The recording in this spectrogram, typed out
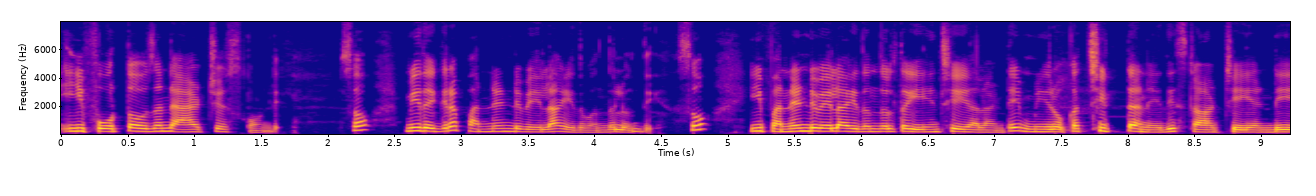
ఈ 4,000 యాడ్ చేసుకోండి. సో, మీ దగ్గర 12,500 ఉంది. సో, ఈ 12,500తో ఏం చేయాలంటే మీరు ఒక చిట్ అనేది స్టార్ట్ చేయండి.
